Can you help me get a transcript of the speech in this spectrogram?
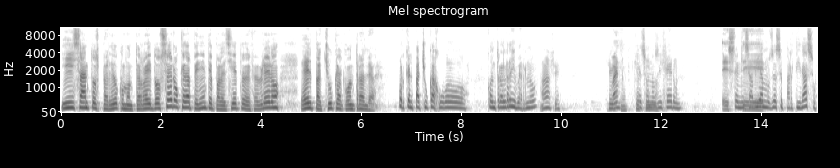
y Santos perdió con Monterrey 2-0, queda pendiente para el 7 de febrero el Pachuca contra el León. Porque el Pachuca jugó contra el River, ¿no? Ah, sí. Sí, Bueno, qué- qué Eso nos dijeron. Que Este, ni sabíamos de ese partidazo.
